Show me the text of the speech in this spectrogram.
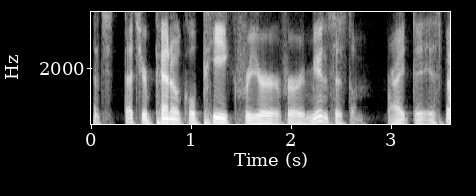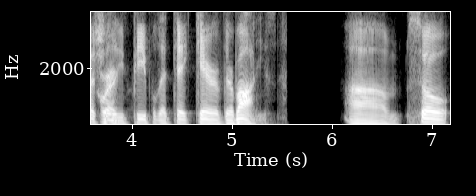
That's that's your pinnacle peak for your for your immune system, right? Especially people that take care of their bodies. Um, so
